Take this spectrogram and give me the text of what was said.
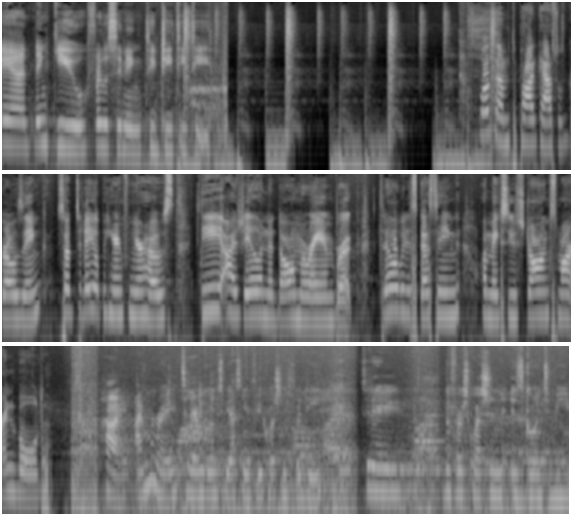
And thank you for listening to GTT. Welcome to Podcast with Girls Inc. So today you'll be hearing from your hosts, Dee, Ajayla, Nadal, Murray, and Brooke. Today we'll be discussing what makes you strong, smart, and bold. Hi, I'm Murray. Today I'm going to be asking a few questions for Dee. Today, the first question is going to be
